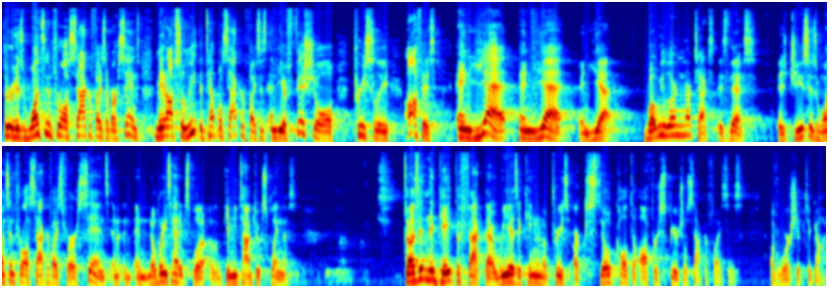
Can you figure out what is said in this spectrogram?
through his once and for all sacrifice of our sins, made obsolete the temple sacrifices and the official priestly office. And yet, and yet, and yet, what we learn in our text is this is Jesus' once and for all sacrifice for our sins, and, and, and nobody's head explode. Give me time to explain this. Doesn't negate the fact that we as a kingdom of priests are still called to offer spiritual sacrifices of worship to God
